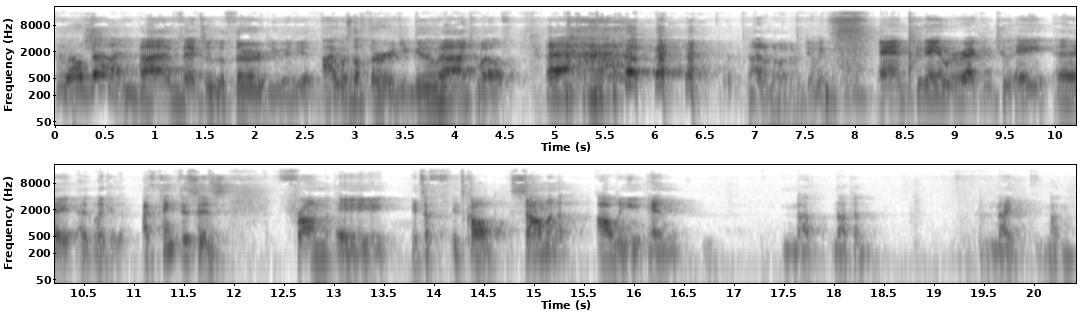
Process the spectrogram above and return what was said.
Well done. I was actually the third, you idiot. I was the third, you goon. Ah, 12. I don't know what I'm doing. And today we're reacting to a, a, a like I think this is from a it's a it's called Salman Ali and not nothing night nothing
